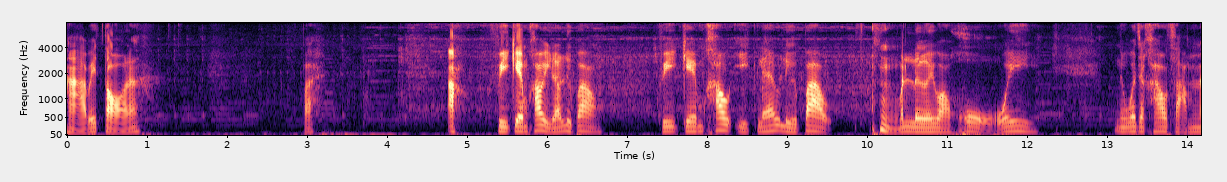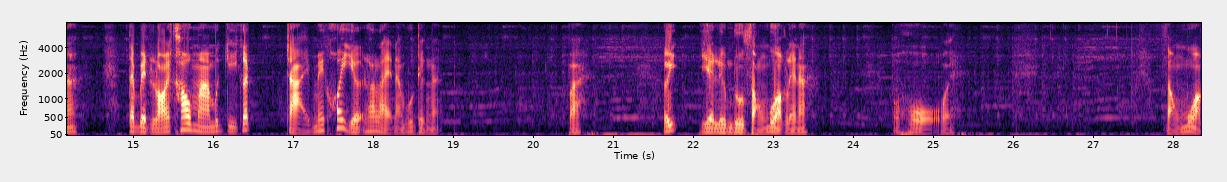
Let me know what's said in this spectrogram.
หาไปต่อนะไปอะ ฟรีเกมเข้าอีกแล้วหรือเปล่า ฟรีเกมเข้าอีกแล้วหรือเปล่า มันเลยว่ะโหยนึกว่าจะเข้าซ้ำนะ แต่เบ็ดร้อยเข้ามาเมื่อกี้ก็จ่ายไม่ค่อยเยอะเท่าไหร่นะพูดถึงอะไปเฮ้ยอย่าลืมดูสองบวกเลยนะ โอ้โหยสองหมวก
